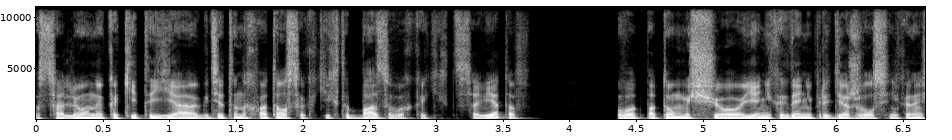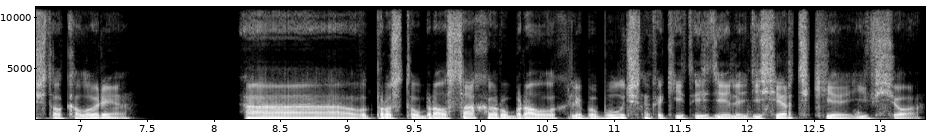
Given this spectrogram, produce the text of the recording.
соленые, какие-то я где-то нахватался каких-то базовых каких-то советов. Вот, потом еще я никогда не придерживался, никогда не считал калории. А, вот просто убрал сахар, убрал хлебобулочные какие-то изделия, десертики, и все.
